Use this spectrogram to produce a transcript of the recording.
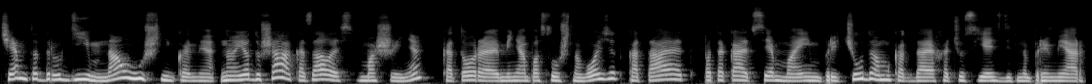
чем-то другим, наушниками. Но ее душа оказалась в машине, которая меня послушно возит, катает, потакает всем моим причудам, когда я хочу съездить, например,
